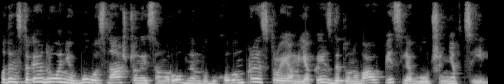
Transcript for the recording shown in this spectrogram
Один з таких дронів був оснащений саморобним вибуховим пристроєм, який здетонував після влучення в ціль.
